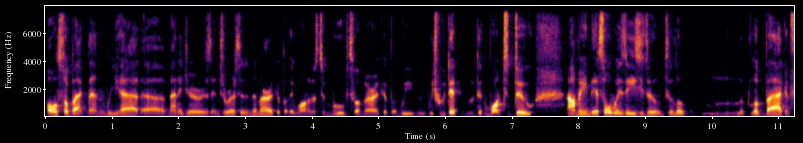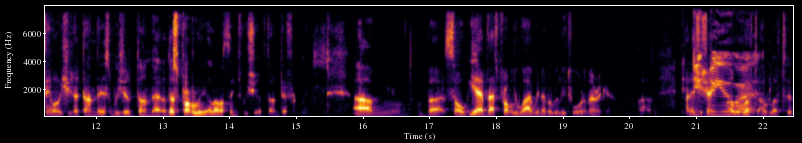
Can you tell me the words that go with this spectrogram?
Also, back then we had uh, managers interested in America, but they wanted us to move to America, but we, we which we did didn't want to do. I mean, it's always easy to to look look look back and say, "Oh, we should have done this and we should have done that." And there's probably a lot of things we should have done differently. Um, but so yeah, that's probably why we never really toured America. Uh, and it's a shame. You, I would love to. I would love to.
